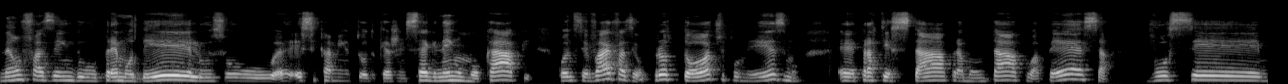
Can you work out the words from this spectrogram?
não fazendo pré-modelos ou esse caminho todo que a gente segue, nem um mock-up, quando você vai fazer um protótipo mesmo, é, para testar, para montar a tua peça, você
